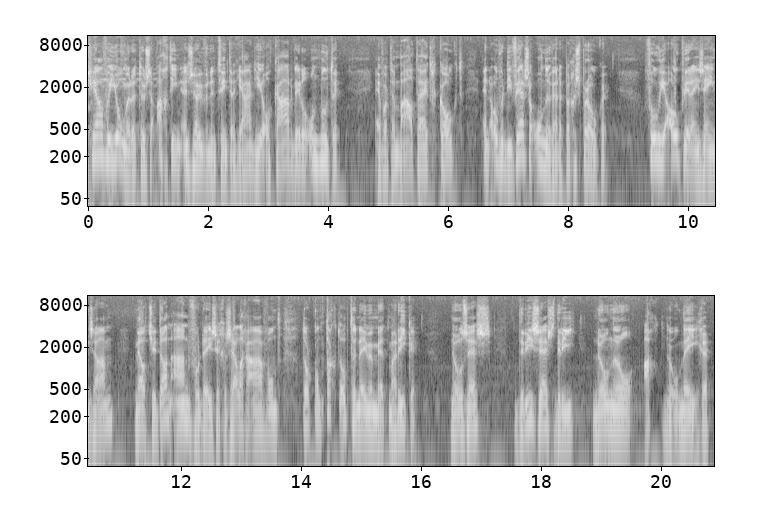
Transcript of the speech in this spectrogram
Speciaal voor jongeren tussen 18 en 27 jaar die elkaar willen ontmoeten. Er wordt een maaltijd gekookt en over diverse onderwerpen gesproken. Voel je ook weer eens eenzaam? Meld je dan aan voor deze gezellige avond door contact op te nemen met Marieke. 06 363 00809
